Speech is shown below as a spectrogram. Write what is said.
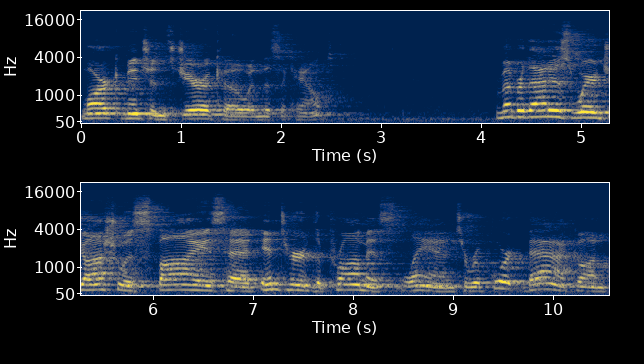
Mark mentions Jericho in this account. Remember, that is where Joshua's spies had entered the promised land to report back on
